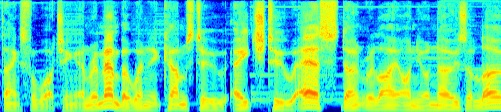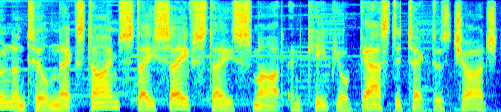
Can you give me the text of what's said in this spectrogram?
Thanks for watching. And remember, when it comes to H2S, don't rely on your nose alone. Until next time, stay safe, stay smart, and keep your gas detectors charged.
